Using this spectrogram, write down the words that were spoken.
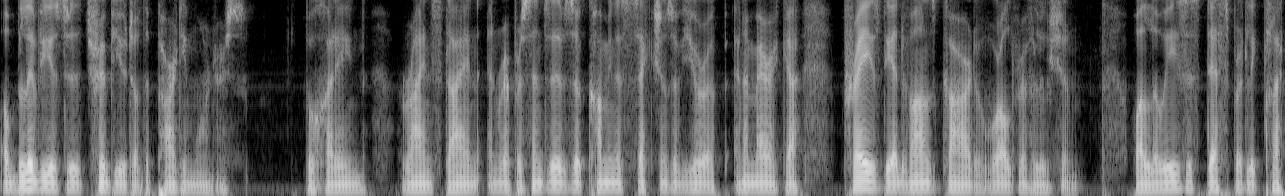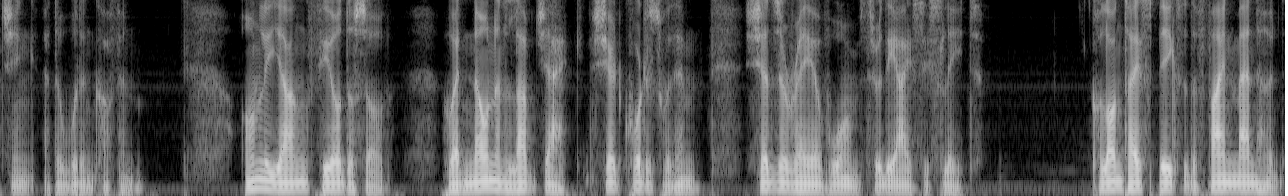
oblivious to the tribute of the party mourners. Bukharin Reinstein, and representatives of communist sections of Europe and America praised the advance guard of world revolution, while Louise is desperately clutching at the wooden coffin. Only young Feodosov, who had known and loved Jack and shared quarters with him, sheds a ray of warmth through the icy sleet. Kolontai speaks of the fine manhood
